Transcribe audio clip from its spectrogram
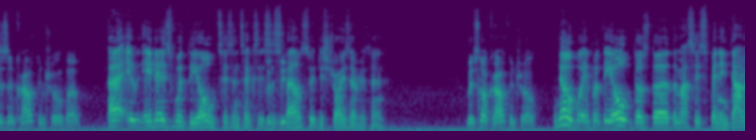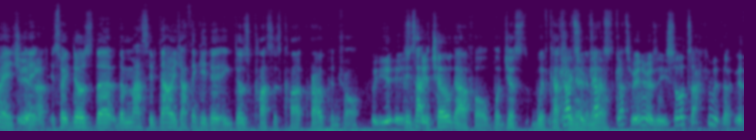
isn't crowd control though. uh, it, it is with the ult, isn't it? Because it's a The- the- spell, so it destroys everything. But it's not crowd control. No, but but the ult does the, the massive spinning damage, and Yeah. it, so it does the, the massive damage. I think it, it does class as clou- crowd control. But you, It's, it's, like the Cho'Gath ult, but just with Katarina in the middle. Kat- Katarina isn't. He's still attacking with that with,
